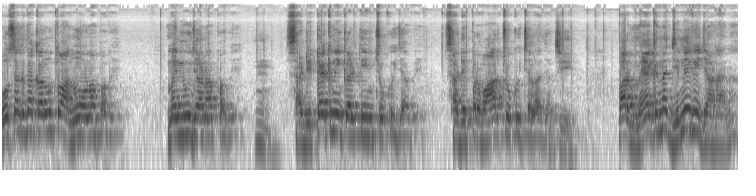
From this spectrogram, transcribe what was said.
ਹੋ ਸਕਦਾ ਕੱਲ ਨੂੰ ਤੁਹਾਨੂੰ ਆਉਣਾ ਪਵੇ ਮੈਨੂੰ ਜਾਣਾ ਪਵੇ ਸਾਡੀ ਟੈਕਨੀਕਲ ਟੀਮ ਚੋਂ ਕੋਈ ਜਾਵੇ ਸਾਡੇ ਪਰਿਵਾਰ ਚੋਂ ਕੋਈ ਚਲਾ ਜਾਵੇ। ਜੀ। ਪਰ ਮੈਂ ਕਹਿੰਦਾ ਜਿਨੇ ਵੀ ਜਾਣਾ ਨਾ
